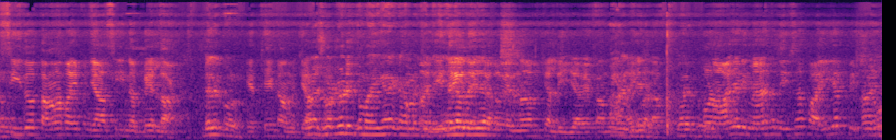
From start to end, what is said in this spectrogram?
80 ਤੋਂ ਤਾਂ ਭਾਈ 85 90 ਲੱਖ। ਬਿਲਕੁਲ। ਇੱਥੇ ਕੰਮ ਚਲੋ ਚੱਲ ਛੋਟੀ ਛੋਟੀ ਕਮਾਈਆਂ ਦਾ ਕੰਮ ਹਾਂਜੀ, ਚੱਲੀ ਨਹੀਂ ਜਾਂਦਾ ਨਹੀਂ, ਚਲੋ ਇੰਨਾ ਚੱਲੀ ਜਾਵੇ ਕੰਮ ਇੰਨਾ ਹੀ ਹਾਂਜੀ, ਬੜਾ। ਬਿਲਕੁਲ। ਹੁਣ ਆ ਜਿਹੜੀ ਮੈਂ ਸੰਦੀਪ ਸਾਹਿਬ ਪਾਈ ਆ ਪਿੱਛੋਂ ਹਾਂਜੀ।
